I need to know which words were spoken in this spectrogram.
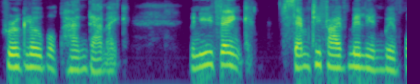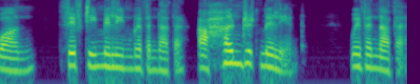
for a global pandemic. When you think 75 million with one, 50 million with another, 100 million with another,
